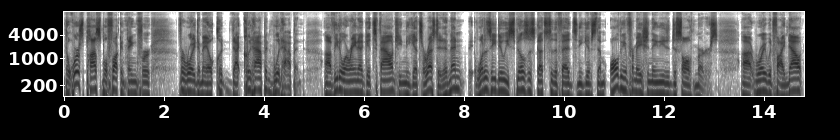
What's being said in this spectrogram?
the worst possible fucking thing for for Roy DeMeo could that could happen would happen. Uh, Vito Arena gets found and he gets arrested, and then what does he do? He spills his guts to the feds and he gives them all the information they needed to solve murders. Uh, Roy would find out.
